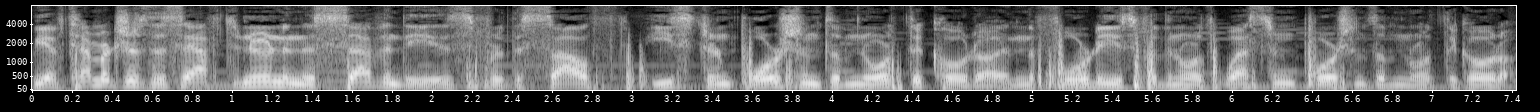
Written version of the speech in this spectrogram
We have temperatures this afternoon in the 70s for the southeastern portions of North Dakota and the 40s for the northwestern portions of North Dakota.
